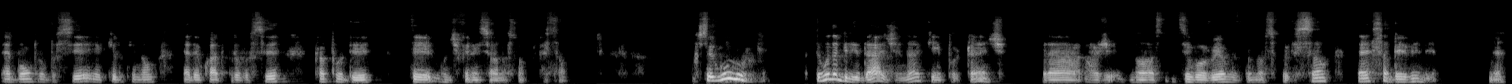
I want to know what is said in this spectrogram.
é bom para você e aquilo que não é adequado para você, para poder ter um diferencial na sua profissão. O segundo, a segunda habilidade, né, que é importante para nós desenvolvermos na nossa profissão é saber vender. Né?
